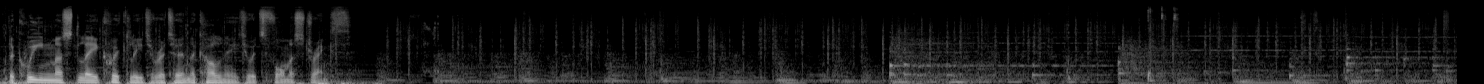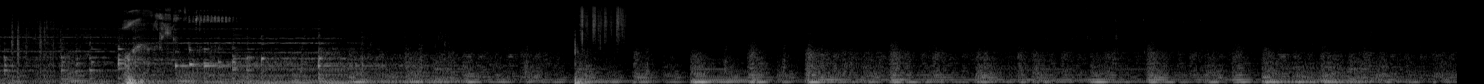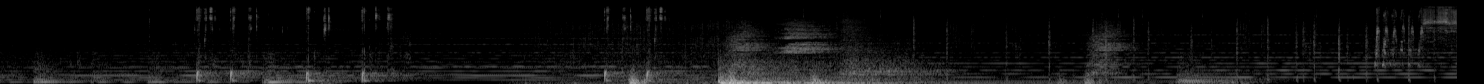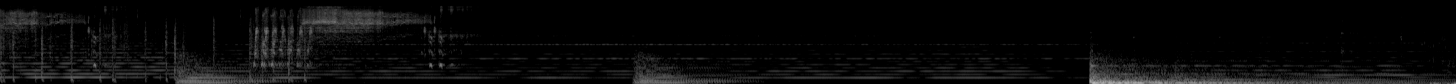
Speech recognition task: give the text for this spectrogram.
The queen must lay quickly to return the colony to its former strength.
